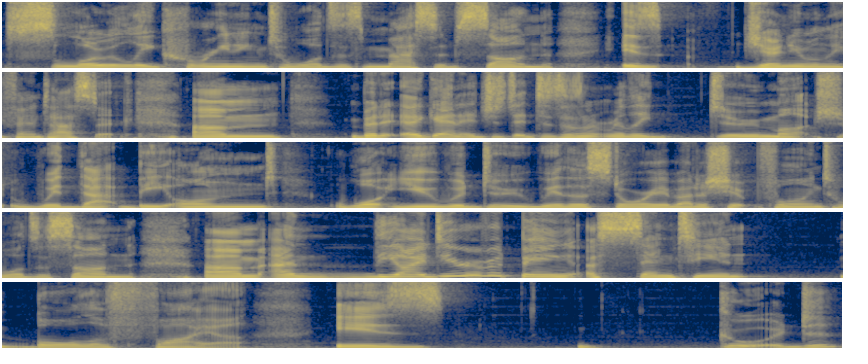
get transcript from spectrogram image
slowly careening towards this massive sun is genuinely fantastic. Um, but it- again, it just it just doesn't really do much with that beyond what you would do with a story about a ship falling towards a sun. Um, and the idea of it being a sentient ball of fire is good.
